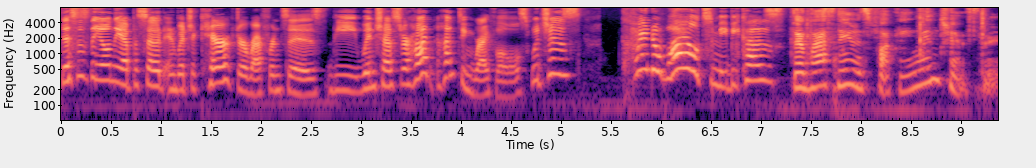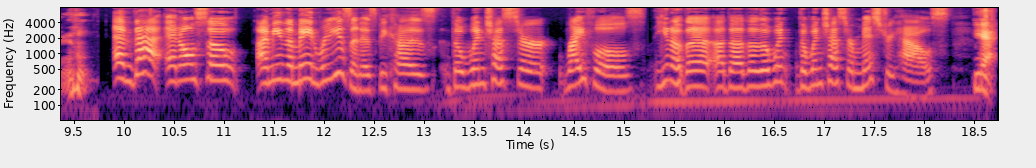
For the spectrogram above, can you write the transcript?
This is the only episode in which a character references the Winchester hunt- hunting rifles, which is kind of wild to me because Their last name is fucking Winchester. and that and also I mean the main reason is because the Winchester rifles, you know, the uh, the the the, Win- the Winchester Mystery House yeah.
